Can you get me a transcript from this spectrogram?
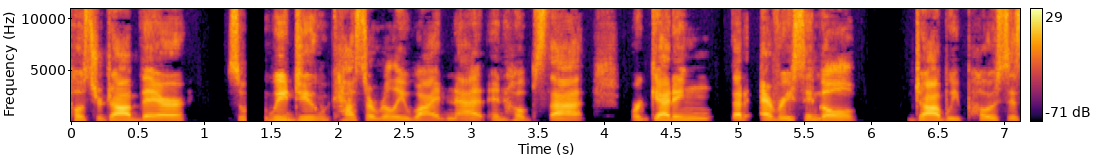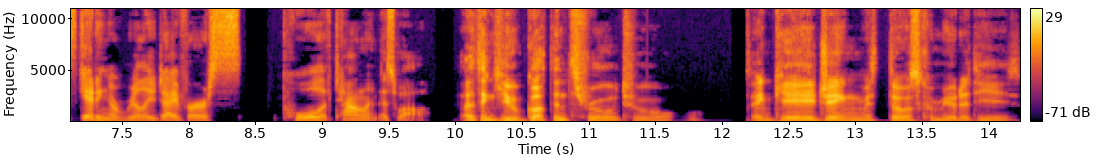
post your job there. So we do cast a really wide net in hopes that we're getting that every single job we post is getting a really diverse pool of talent as well. I think you've gotten through to engaging with those communities.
